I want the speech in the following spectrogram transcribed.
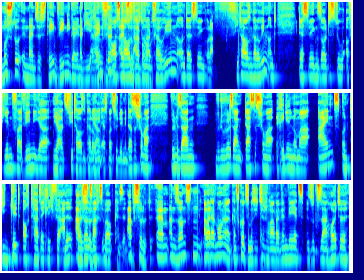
musst du in dein System weniger Energie Also du einführen, brauchst als du 1800 verbrauchst. Kalorien und deswegen, oder 4000 Kalorien und deswegen solltest du auf jeden Fall weniger Ja. als 4000 Kalorien Ja. erstmal zu dir nehmen. Das ist schon mal, würde ich sagen, du würdest sagen, das ist schon mal Regel Nummer eins und die gilt auch tatsächlich für alle, weil Absolut. sonst macht es überhaupt keinen Sinn. Absolut. Ähm, ansonsten. Aber da, Moment mal, ganz kurz, muss ich zwischenfragen, weil wenn wir jetzt sozusagen heute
